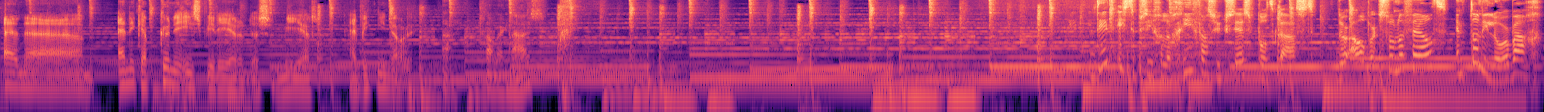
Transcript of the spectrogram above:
En, uh, en ik heb kunnen inspireren, dus meer heb ik niet nodig. Nou, gaan we naar huis. Dit is de Psychologie van Succes podcast door Albert Sonneveld en Tony Loorbach.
